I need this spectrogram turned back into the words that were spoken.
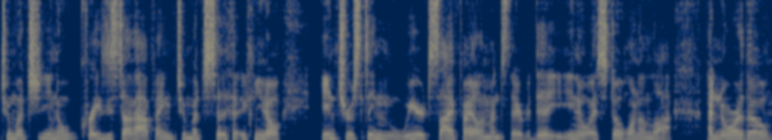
too much, you know, crazy stuff happening, too much, you know, interesting, weird sci-fi elements there, but they, you know, it's still won a lot. Anora, though,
